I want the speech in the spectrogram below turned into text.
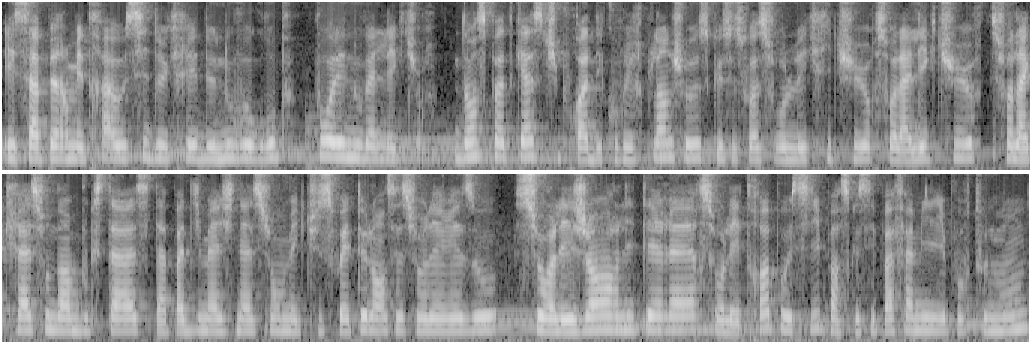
Et ça permettra aussi de créer de nouveaux groupes pour les nouvelles lectures. Dans ce podcast, tu pourras découvrir plein de choses, que ce soit sur l'écriture, sur la lecture, sur la création d'un booksta si t'as pas d'imagination mais que tu souhaites te sur les réseaux, sur les genres littéraires, sur les tropes aussi, parce que c'est pas familier pour tout le monde.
